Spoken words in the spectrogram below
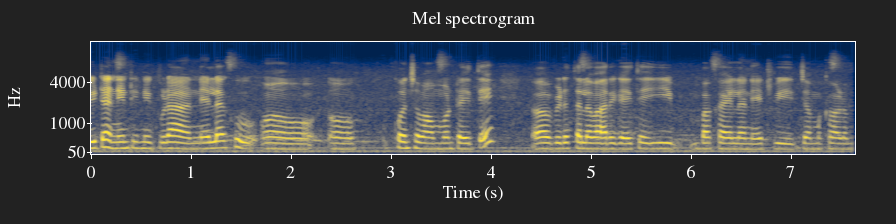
వీటన్నింటినీ కూడా నెలకు కొంచెం అమౌంట్ అయితే విడతల వారిగా అయితే ఈ బకాయిలు అనేటివి జమ కావడం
